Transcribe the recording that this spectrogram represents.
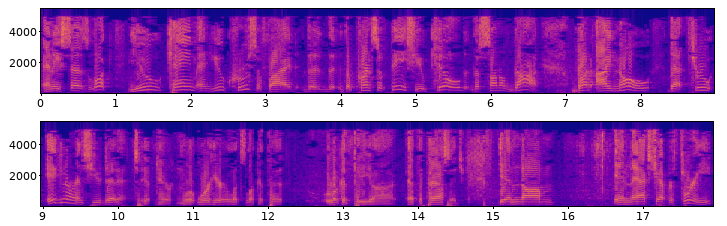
and he says, Look, you came and you crucified the, the, the Prince of Peace. You killed the Son of God. But I know that through ignorance you did it. Here, we're, here. Let's look at the look at the uh, at the passage in um, in Acts chapter three.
